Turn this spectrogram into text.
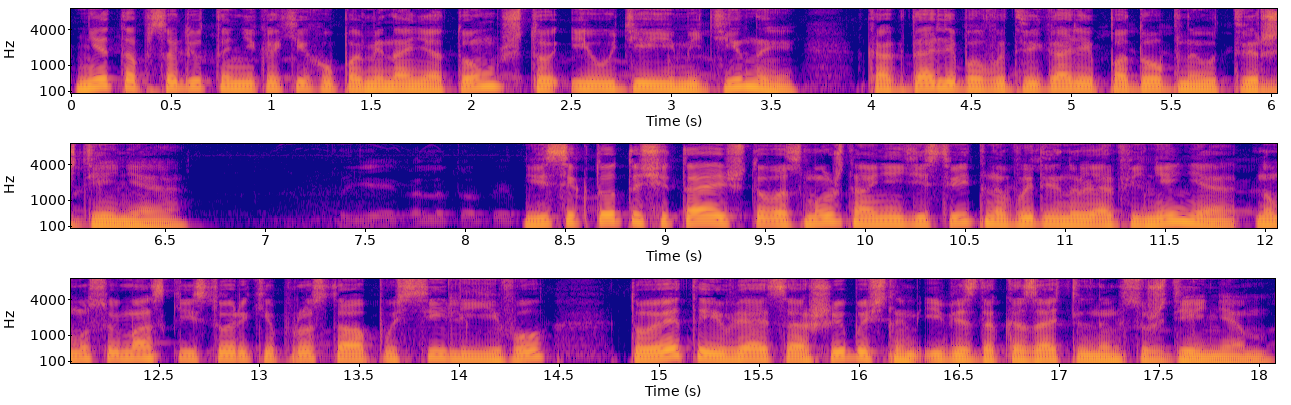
нет абсолютно никаких упоминаний о том, что иудеи Медины когда-либо выдвигали подобные утверждения. Если кто-то считает, что, возможно, они действительно выдвинули обвинения, но мусульманские историки просто опустили его, то это является ошибочным и бездоказательным суждением.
